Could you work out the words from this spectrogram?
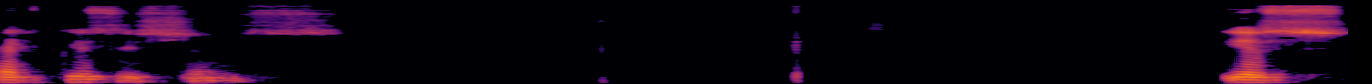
Acquisitions. Yes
